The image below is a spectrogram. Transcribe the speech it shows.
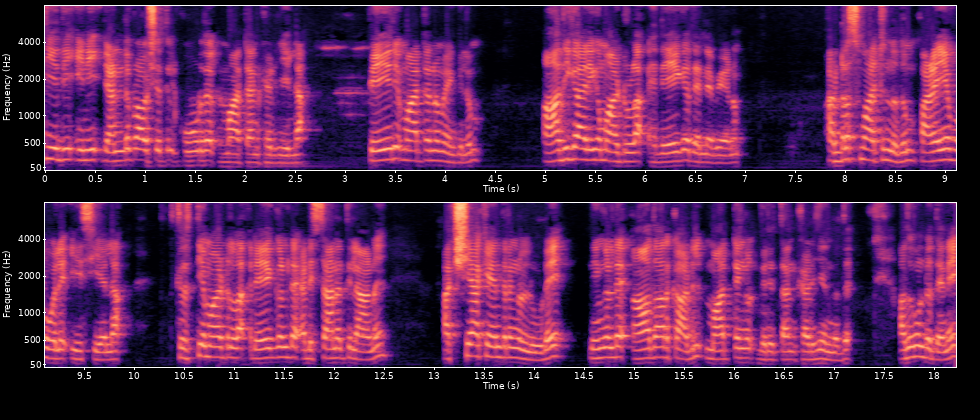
തീയതി ഇനി രണ്ട് പ്രാവശ്യത്തിൽ കൂടുതൽ മാറ്റാൻ കഴിയില്ല. പേര് മാറ്റണമെങ്കിലും ആധികാരികമായിട്ടുള്ള രേഖ തന്നെ വേണം. അഡ്രസ് മാറ്റുന്നതും പഴയ പോലെ ഈസിയല്ല കൃത്യമായിട്ടുള്ള രേഖകളുടെ അടിസ്ഥാനത്തിലാണ് അക്ഷയ കേന്ദ്രങ്ങളിലൂടെ നിങ്ങളുടെ ആധാർ കാർഡിൽ മാറ്റങ്ങൾ വരുത്താൻ കഴിയുന്നത് അതുകൊണ്ട് തന്നെ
